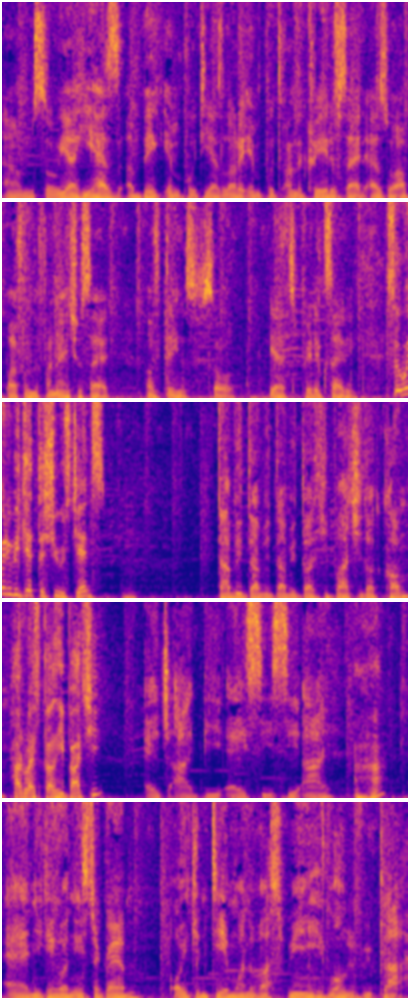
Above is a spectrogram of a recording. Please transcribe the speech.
Um, so yeah, he has a big input. He has a lot of input on the creative side as well, apart from the financial side of things. So yeah, it's pretty exciting. so where do we get the shoes, gents? www.hibacci.com. How do I spell Hibacci? H I B A C C I. Uh huh. And you can go on Instagram, or you can DM one of us. We will reply.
